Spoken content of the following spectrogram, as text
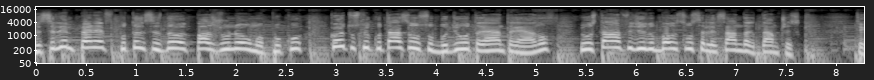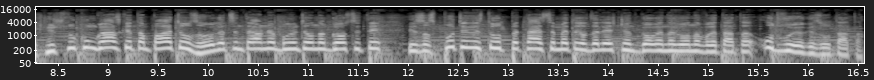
Веселин Пенев потърси с дълъг пас Жуниор Мапуко, който с лекота се освободи от Раян Траянов и остана в единоборство с Александър Дамчески. Технично конгуанският нападател залъга централния бронител на гостите и с плътен изстрел от 15 метра в далечният горе на на вратата отвои резултата.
